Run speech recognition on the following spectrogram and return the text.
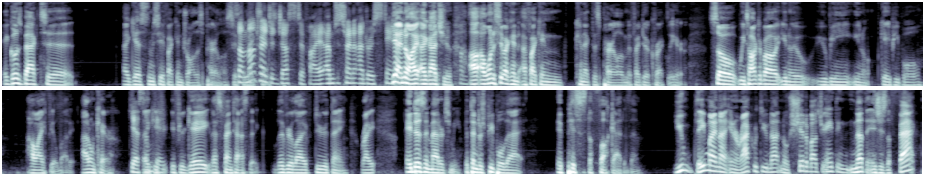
It goes back to I guess let me see if I can draw this parallel. so I'm not trying sense. to justify it. I'm just trying to understand. Yeah, no, I, I got you. concept. I, want to see if I can if I can connect this parallel if I do it correctly here. So we talked about you know you being you know gay people, how I feel about it. I don't care. Yes, like if if you're gay, that's fantastic. Live your life, do your thing, right? It doesn't matter to me. But then there's people that it pisses the fuck out of them. You they might not interact with you, not know shit about you, anything, nothing. It's just the fact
